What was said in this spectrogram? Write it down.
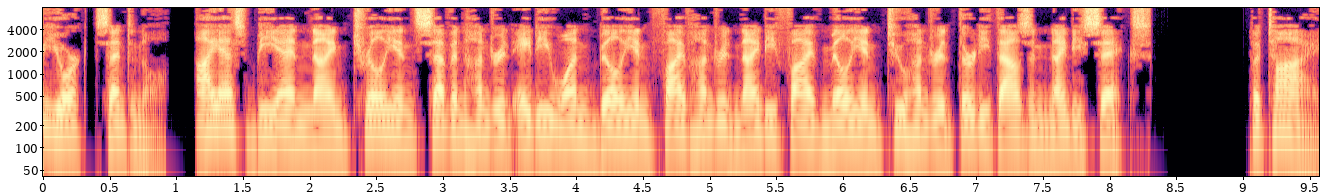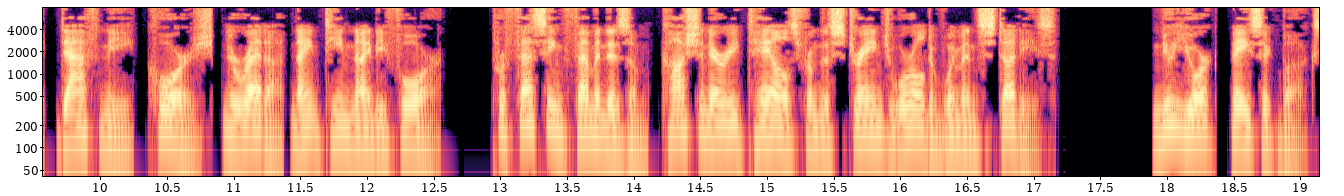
York, Sentinel. ISBN 9781595230096. Patai, Daphne, Koertge, Noretta 1994. Professing Feminism, Cautionary Tales from the Strange World of Women's Studies. New York, Basic Books.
